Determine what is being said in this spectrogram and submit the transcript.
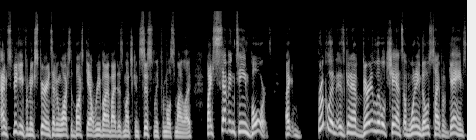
I'm speaking from experience, having watched the Bucks get out rebounded by this much consistently for most of my life by 17 boards. Like Brooklyn is going to have very little chance of winning those type of games.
